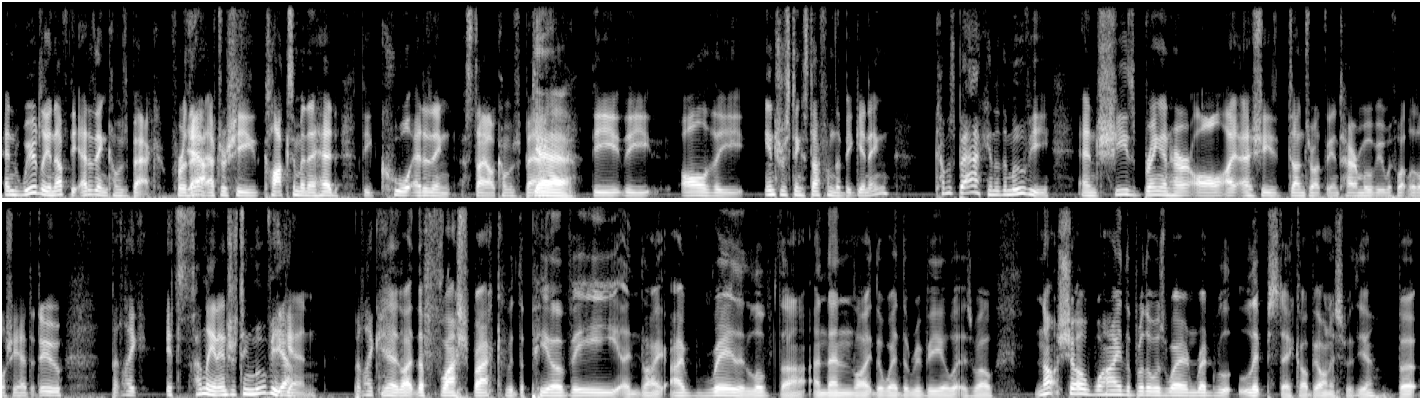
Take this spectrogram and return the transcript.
And weirdly enough, the editing comes back for that. Yeah. After she clocks him in the head, the cool editing style comes back. Yeah. The the all the interesting stuff from the beginning comes back into the movie, and she's bringing her all as she's done throughout the entire movie with what little she had to do. But like, it's suddenly an interesting movie Yeah. again. But like, Yeah, like the flashback with the POV, and like I really loved that. And then like the way they reveal it as well. Not sure why the brother was wearing red l- lipstick. I'll be honest with you, but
